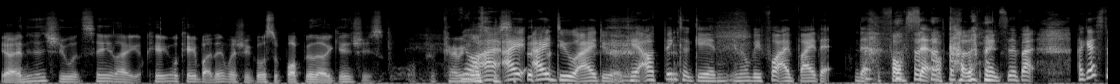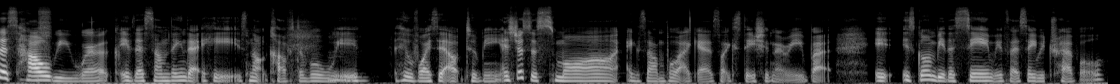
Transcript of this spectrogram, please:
Yeah. And then she would say like, okay, okay. But then when she goes to popular again, she's oh, carrying No, I. I, I do, I do. Okay, I'll think again. You know, before I buy that that fourth set of color pencil. But I guess that's how we work. If there's something that he is not comfortable mm. with, he'll voice it out to me. It's just a small example, I guess, like stationary, But it, it's going to be the same if let's say we travel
